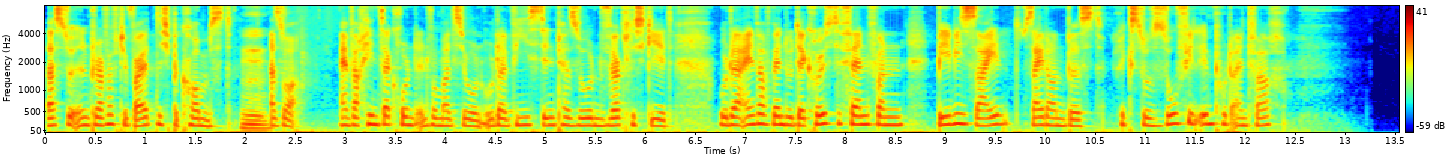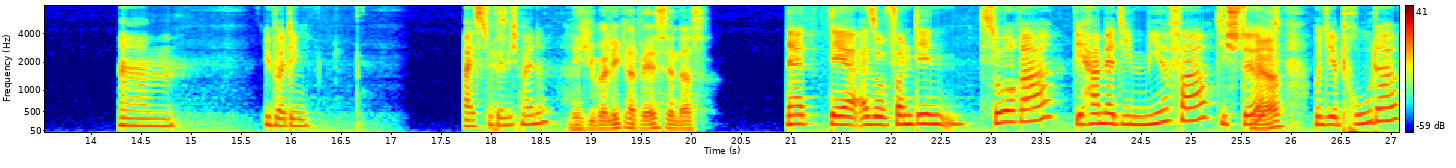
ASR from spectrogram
dass du in Breath of the Wild nicht bekommst. Hm. Also einfach Hintergrundinformationen oder wie es den Personen wirklich geht. Oder einfach, wenn du der größte Fan von Baby Sidon bist, kriegst du so viel Input einfach ähm, über den. Weißt du, wem ich meine? Nee, ich überlege gerade, wer ist denn das? Ja, der, also von den Zora, wir haben ja die Mirfa, die stirbt, ja. und ihr Bruder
